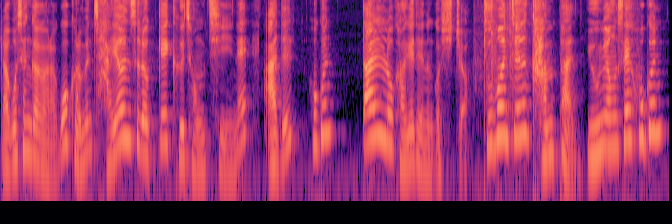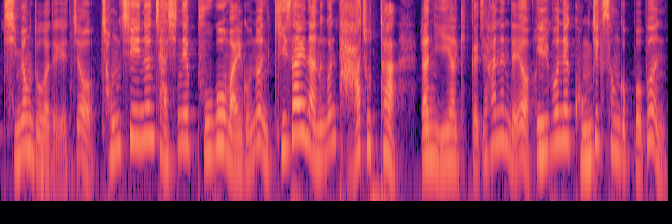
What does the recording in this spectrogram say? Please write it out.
라고 생각을 하고 그러면 자연스럽게 그 정치인의 아들 혹은 딸로 가게 되는 것이죠. 두 번째는 간판, 유명세 혹은 지명도가 되겠죠. 정치인은 자신의 부고 말고는 기사에 나는 건 다 좋다. 라는 이야기까지 하는데요. 일본의 공직선거법은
